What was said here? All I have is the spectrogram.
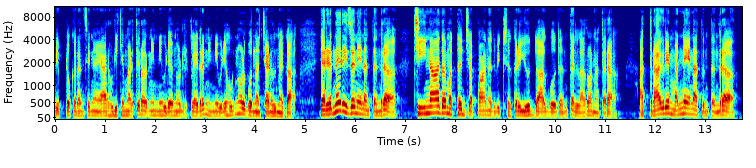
ಕ್ರಿಪ್ಟೋ ಕರೆನ್ಸಿನ ಯಾರು ಹೂಡಿಕೆ ಮಾಡ್ತೀರೋ ಅವ್ರು ನಿನ್ನೆ ವಿಡಿಯೋ ನೋಡಿರ್ಕಲ ಇದ್ರೆ ನಿನ್ನೆ ವಿಡಿಯೋ ಹೋಗಿ ನೋಡ್ಬೋದು ನನ್ನ ಚಾನಲ್ ಮ್ಯಾಗ. ಎರಡನೇ ರೀಸನ್ ಏನಂತಂದ್ರೆ ಚೀನಾದ ಮತ್ತು ಜಪಾನದ ವೀಕ್ಷಕರು ಯುದ್ಧ ಆಗ್ಬೋದು ಅಂತ ಎಲ್ಲರೂ ಅನ್ನತ್ತಾರ ತ್ರಾಗ್ರೆ ಮೊನ್ನೆ ಏನಾತಂತಂದ್ರೆ,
